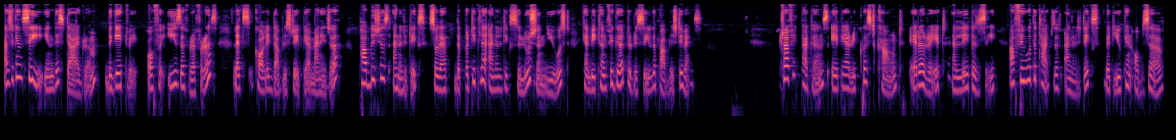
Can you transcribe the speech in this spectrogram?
As you can see in this diagram, the gateway or for ease of reference, let's call it WSO2 API Manager, publishes analytics so that the particular analytics solution used can be configured to receive the published events. Traffic patterns, API request count, error rate, and latency are few of the types of analytics that you can observe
